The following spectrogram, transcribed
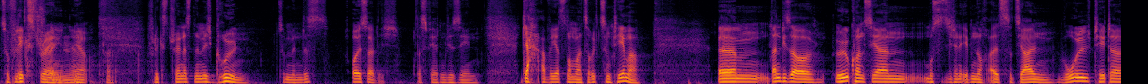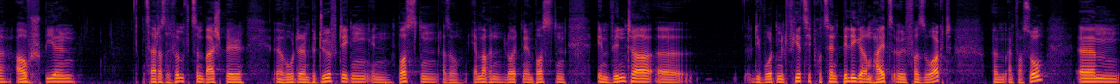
zu Flixtrain. Ja. Ja. Flixtrain ist nämlich grün, zumindest äußerlich. Das werden wir sehen. Ja, aber jetzt nochmal zurück zum Thema. Ähm, dann dieser Ölkonzern musste sich dann eben noch als sozialen Wohltäter aufspielen. 2005 zum Beispiel äh, wurde dann Bedürftigen in Boston, also ärmeren Leuten in Boston, im Winter, äh, die wurden mit 40 Prozent billigerem Heizöl versorgt. Ähm, einfach so. Ähm,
